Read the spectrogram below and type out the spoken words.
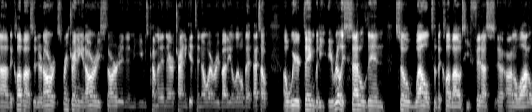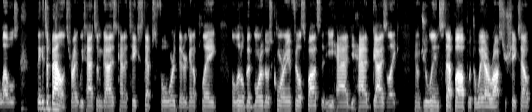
uh, the clubhouse. It had already spring training had already started, and he was coming in there trying to get to know everybody a little bit. That's a, a weird thing, but he, he really settled in so well to the clubhouse. He fit us uh, on a lot of levels. I think it's a balance, right? We've had some guys kind of take steps forward that are going to play a little bit more of those corner infield spots that he had. You had guys like you know Julien step up with the way our roster shakes out.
